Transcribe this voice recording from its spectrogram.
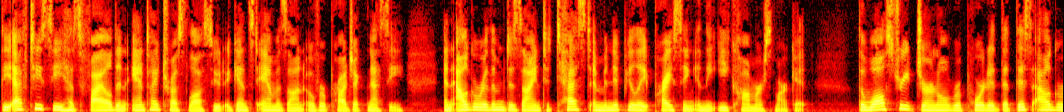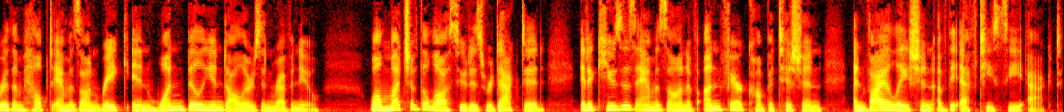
The FTC has filed an antitrust lawsuit against Amazon over Project Nessie, an algorithm designed to test and manipulate pricing in the e commerce market. The Wall Street Journal reported that this algorithm helped Amazon rake in $1 billion in revenue. While much of the lawsuit is redacted, it accuses Amazon of unfair competition and violation of the FTC Act.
